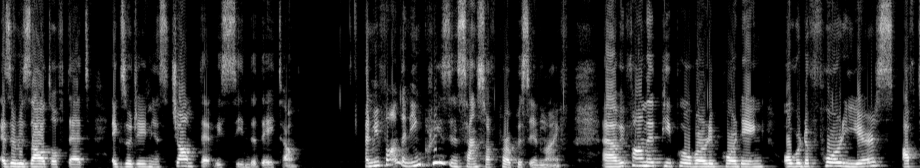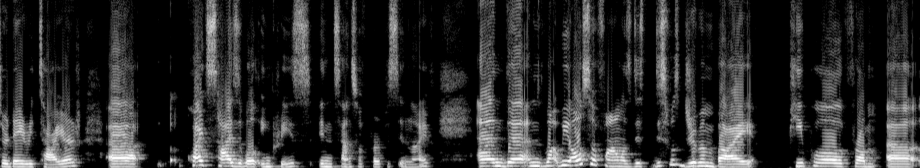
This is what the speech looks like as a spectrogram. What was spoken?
as a result of that exogenous jump that we see in the data and we found an increase in sense of purpose in life. Uh, we found that people were reporting over the four years after they retired, uh, quite sizable increase in sense of purpose in life. And, uh, and what we also found was this, this was driven by people from uh,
